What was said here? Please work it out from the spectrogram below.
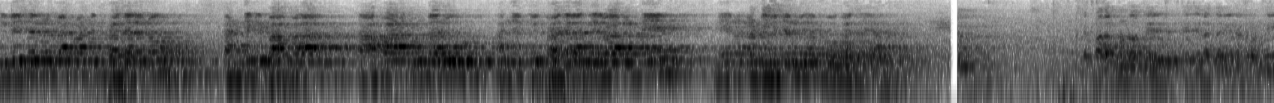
డివిజన్ ఉన్నటువంటి ప్రజలను కంటికి పాపలా కాపాడుకుంటారు అని చెప్పి ప్రజలకు తెలియాలంటే నేను నా డివిజన్ మీద ఫోకస్ చేయాలి. అంటే పదకొండవ తేదీ తేదీన జరిగినటువంటి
